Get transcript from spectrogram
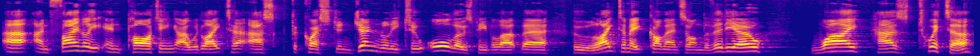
Uh, and finally, in parting, I would like to ask the question generally to all those people out there who like to make comments on the video why has Twitter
